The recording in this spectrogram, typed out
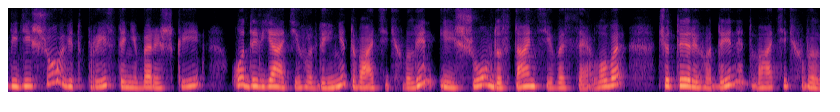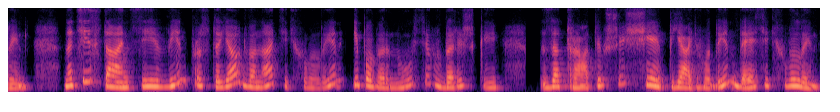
відійшов від пристані бережки о 9 годині 20 хвилин і йшов до станції Веселове 4 години 20 хвилин. На цій станції він простояв 12 хвилин і повернувся в бережки, затративши ще 5 годин 10 хвилин.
